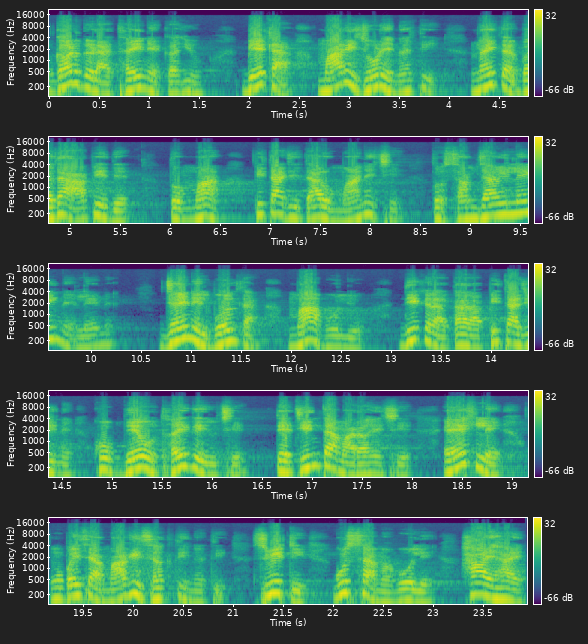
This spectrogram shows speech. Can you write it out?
ગડગડા થઈને કહ્યું, બેટા, મારી જોડે નથી, નહીતર બધા આપી દે. તો માં, પિતાજી તારું માને છે, તો સમજાવી લઈને લેને. જૈનિલ બોલતા, માં બોલ્યો, દીકરા તારા પિતાજીને ખૂબ દેવું થઈ ગયું છે, તે ચિંતામાં રહે છે એટલે હું પૈસા માગી શકતી નથી. સ્વીટી ગુસ્સામાં બોલી, હાય હાય,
